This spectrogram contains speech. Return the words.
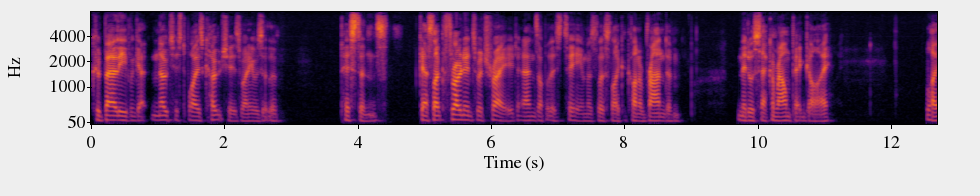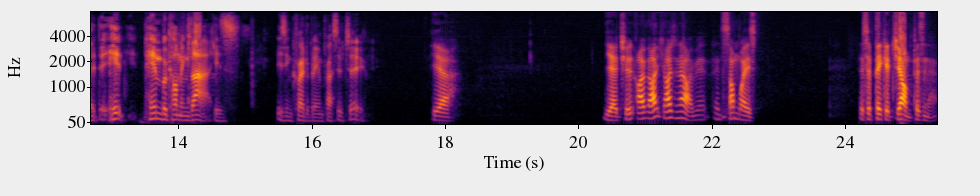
could barely even get noticed by his coaches when he was at the Pistons. Gets like thrown into a trade and ends up at this team as this like a kind of random middle second round pick guy. Like him becoming that is is incredibly impressive too. Yeah. Yeah, I, I, I don't know. I mean, in some ways, it's a bigger jump, isn't it?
